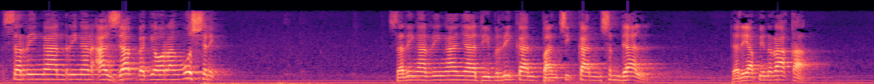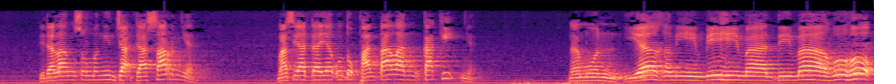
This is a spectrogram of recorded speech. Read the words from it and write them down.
seringan-ringan azab bagi orang musyrik. Seringan-ringannya diberikan bancikan sendal dari api neraka. Tidak langsung menginjak dasarnya. Masih ada yang untuk bantalan kakinya namun yaghmi bihima dimahuhu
